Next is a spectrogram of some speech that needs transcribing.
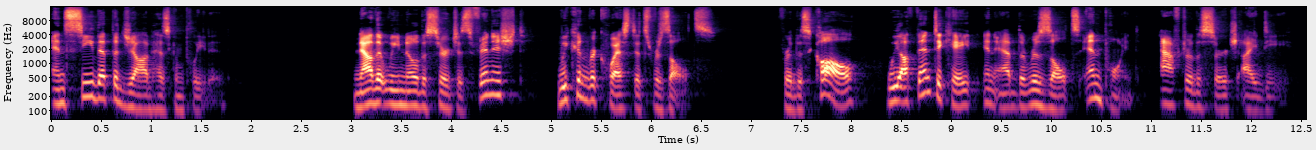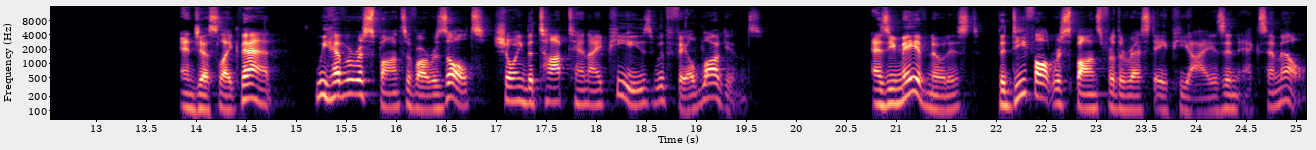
and see that the job has completed. Now that we know the search is finished, we can request its results. For this call, we authenticate and add the results endpoint after the search ID. And just like that, we have a response of our results showing the top 10 IPs with failed logins. As you may have noticed, the default response for the REST API is in XML.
